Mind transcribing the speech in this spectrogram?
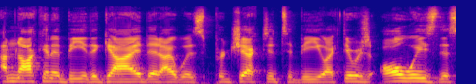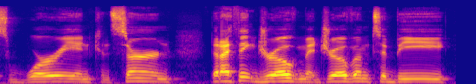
am not going to be the guy that I was projected to be. Like, there was always this worry and concern that I think drove him. It drove him to be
